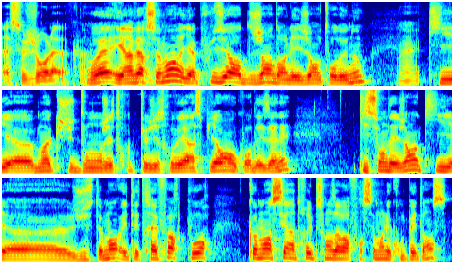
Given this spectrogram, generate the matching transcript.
à ce jour-là. Ouais, et inversement, il y a plusieurs gens dans les gens autour de nous Ouais. qui, euh, moi, que, dont j'ai que j'ai trouvé inspirant au cours des années, qui sont des gens qui, euh, justement, étaient très forts pour commencer un truc sans avoir forcément les compétences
